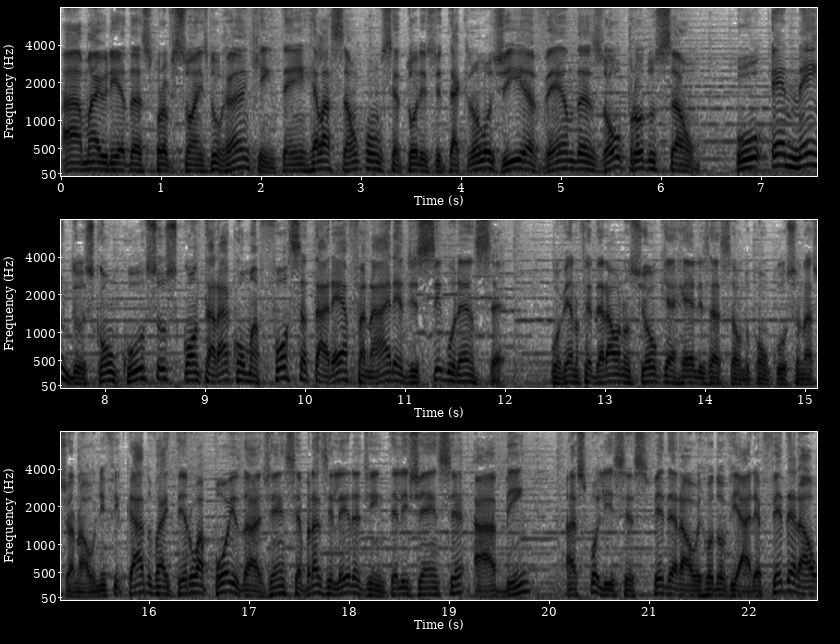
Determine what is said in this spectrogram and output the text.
A maioria das profissões do ranking tem relação com setores de tecnologia, vendas ou produção. O Enem dos concursos contará com uma força-tarefa na área de segurança. O governo federal anunciou que a realização do concurso nacional unificado vai ter o apoio da Agência Brasileira de Inteligência, a ABIN, as polícias federal e rodoviária federal,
